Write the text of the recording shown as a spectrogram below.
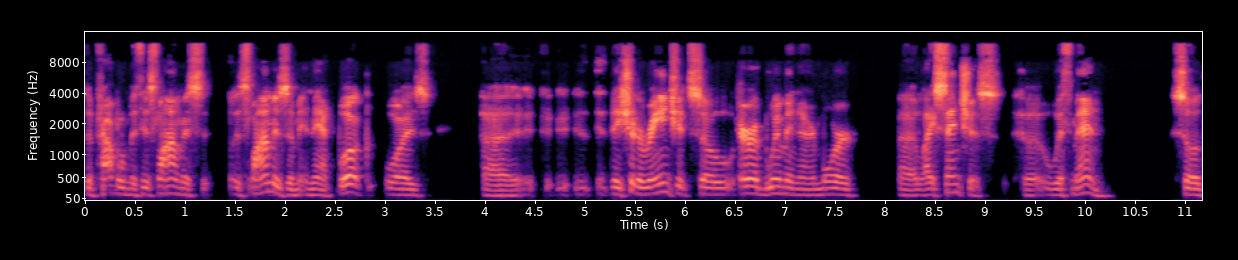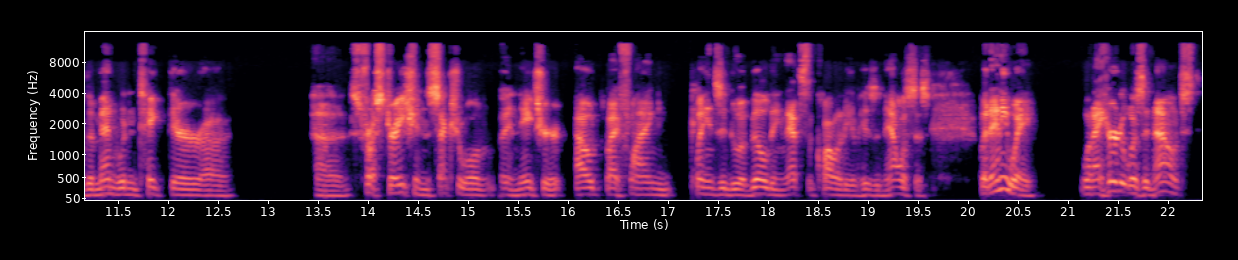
the problem with Islamist, Islamism in that book was uh, they should arrange it so Arab women are more uh, licentious uh, with men so the men wouldn't take their uh, uh, frustration, sexual in nature, out by flying planes into a building. That's the quality of his analysis. But anyway, when I heard it was announced,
